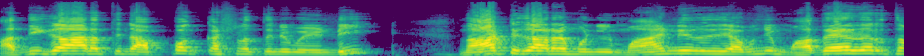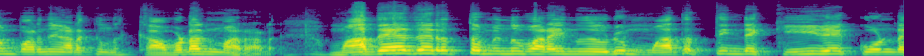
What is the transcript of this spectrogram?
അധികാരത്തിന്റെ അപ്പക്കഷ്ണത്തിന് വേണ്ടി നാട്ടുകാരുടെ മുന്നിൽ മാന്യത ചമഞ്ഞ് മതേതരത്വം പറഞ്ഞ് നടക്കുന്ന കപടന്മാരാണ്. മതേതരത്വം എന്ന് പറയുന്നത് ഒരു മതത്തിന്റെ കീഴെ കൊണ്ട്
